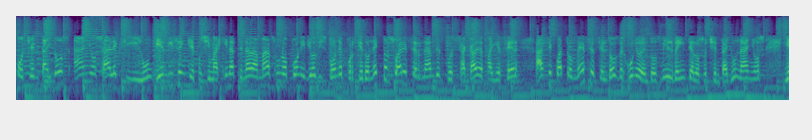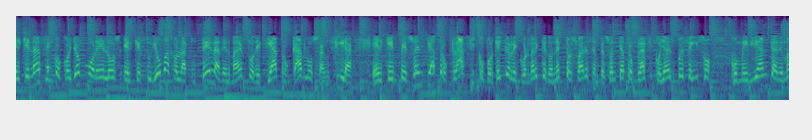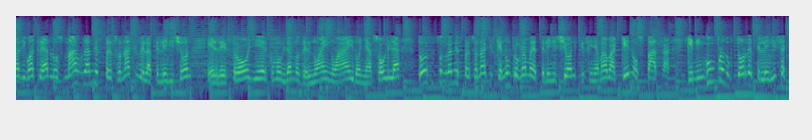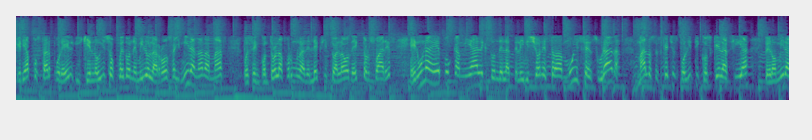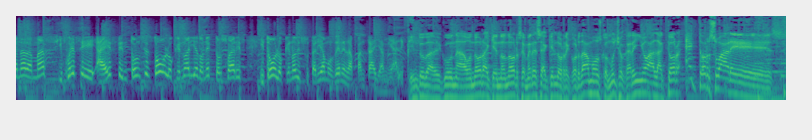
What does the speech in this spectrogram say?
82 años, Alex, y un, bien dicen que, pues imagínate nada más, uno pone y Dios dispone, porque don Héctor Suárez Hernández, pues acaba de fallecer hace cuatro meses, el 2 de junio del 2020, a los 81 años, y el que nace en Cocoyoc, Morelos, el que estudió bajo la tutela del maestro de teatro Carlos Sancira, el que empezó en teatro clásico, porque hay que recordar que don Héctor Suárez empezó en teatro clásico, ya después se hizo comediante, además llegó a crear los más grandes personajes de la televisión, el Destroyer, cómo olvidarnos del No hay, no hay, Doña Zoila, todos estos grandes personajes que en un programa de televisión que se llamaba ¿Qué nos pasa? que ningún productor de Quería apostar por él y quien lo hizo fue don Emilio La Rosa y mira nada más, pues encontró la fórmula del éxito al lado de Héctor Suárez en una época, mi Alex, donde la televisión estaba muy censurada, malos sketches políticos que él hacía, pero mira nada más, si fuese a este entonces todo lo que no haría don Héctor Suárez y todo lo que no disfrutaríamos de él en la pantalla, mi Alex. Sin duda alguna, honor a quien honor se merece. Aquí lo recordamos con mucho cariño al actor Héctor Suárez.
